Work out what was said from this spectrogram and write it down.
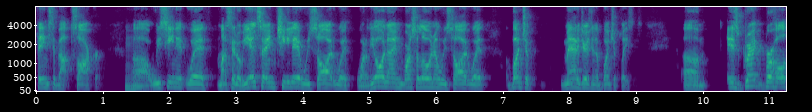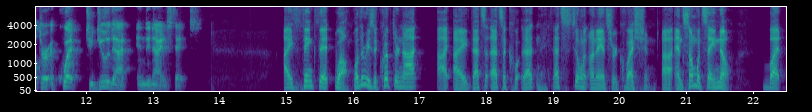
thinks about soccer. Mm-hmm. Uh, we've seen it with Marcelo Bielsa in Chile. We saw it with Guardiola in Barcelona. We saw it with a bunch of managers in a bunch of places. Um, is Greg Berhalter equipped to do that in the United States? I think that well, whether he's equipped or not, I, I that's that's a that that's still an unanswered question, uh, and some would say no. But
